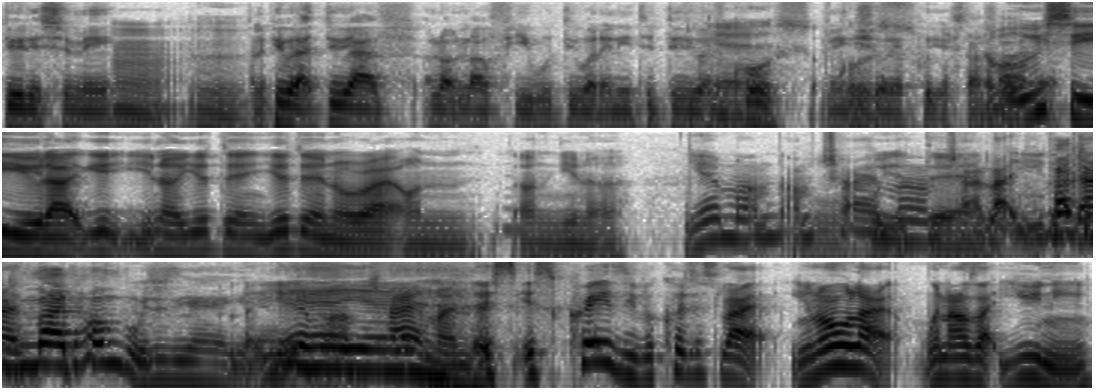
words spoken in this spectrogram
do this for me. Mm. And the people that do have a lot of love for you will do what they need to do. And Of course, of make course. sure they put your stuff No, out but we there. see you like you, you know you're doing you're doing all right on on you know yeah, man, I'm, I'm trying, you man. I'm doing? trying. Like you the Patrick's guys, mad humble. Just yeah, yeah. yeah, Yeah, man, I'm yeah, trying, man. It's it's crazy because it's like you know, like when I was at uni.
